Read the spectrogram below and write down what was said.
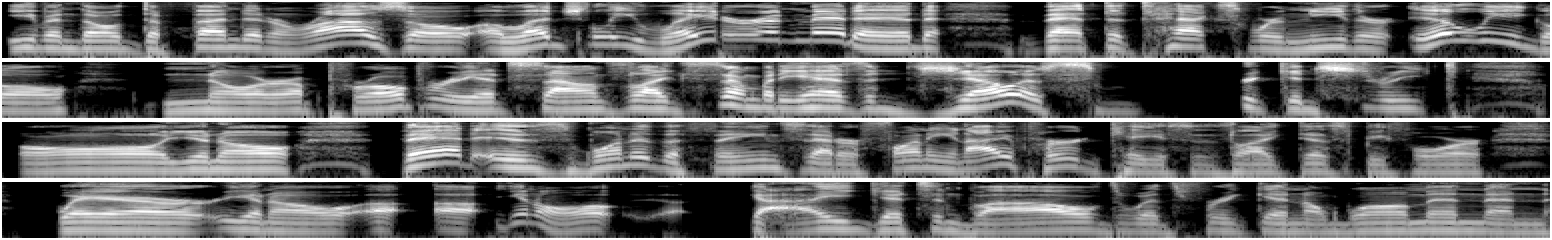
even though defendant Aranzo allegedly later admitted that the texts were neither illegal nor appropriate. Sounds like somebody has a jealous freaking streak. Oh, you know, that is one of the things that are funny. And I've heard cases like this before where you know, uh, uh, you know, guy gets involved with freaking a woman, and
